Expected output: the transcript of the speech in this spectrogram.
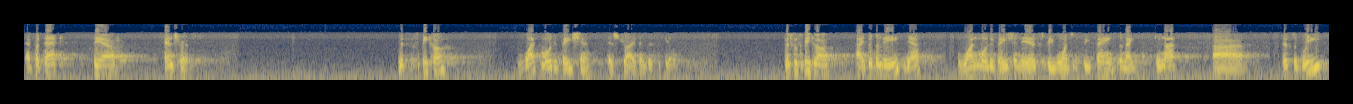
and protect their interests. Mr. Speaker, what motivation is driving this bill? Mr. Speaker, I do believe, yes, one motivation is we want to see things, and I do not uh, disagree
